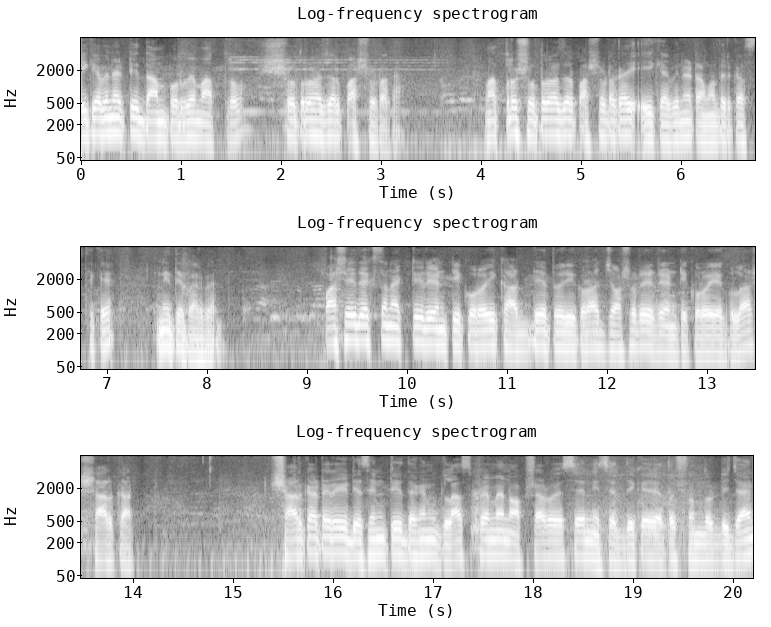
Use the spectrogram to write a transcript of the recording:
এই ক্যাবিনেটটির দাম পড়বে মাত্র সতেরো হাজার পাঁচশো টাকা। মাত্র সতেরো হাজার পাঁচশো টাকায় এই ক্যাবিনেট আমাদের কাছ থেকে নিতে পারবেন। পাশেই দেখছেন একটি রেন্টি করই কাঠ দিয়ে তৈরি করা যশোরের রেন্টি করই এগুলা সার কাঠ। সার কাঠের এই ড্রেসিনটি দেখেন, গ্লাস ফ্রেমে নকশা রয়েছে, নিচের দিকে এত সুন্দর ডিজাইন।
